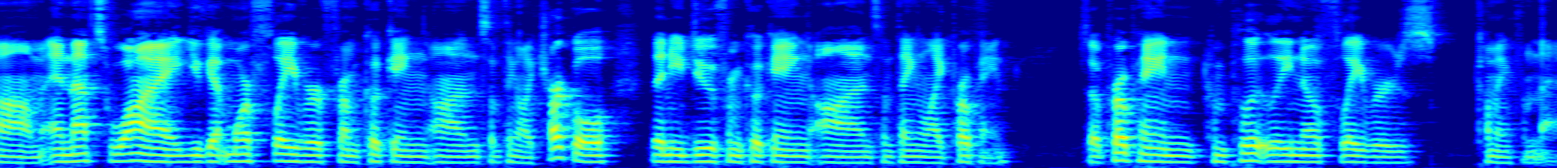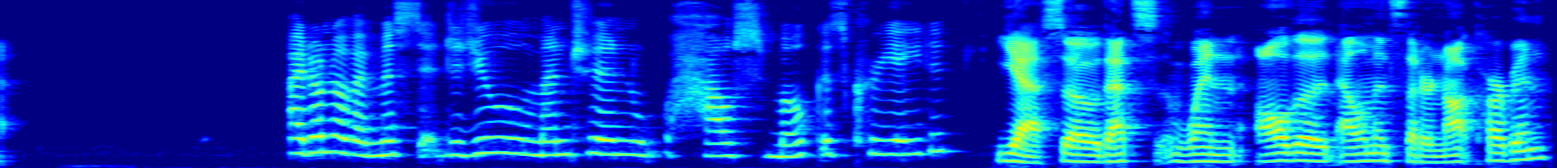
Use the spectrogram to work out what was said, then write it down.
Um, and that's why you get more flavor from cooking on something like charcoal than you do from cooking on something like propane. So propane, completely no flavors coming from that. I don't know if I missed it. Did you mention how smoke is created? Yeah, so that's when all the elements that are not carbon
